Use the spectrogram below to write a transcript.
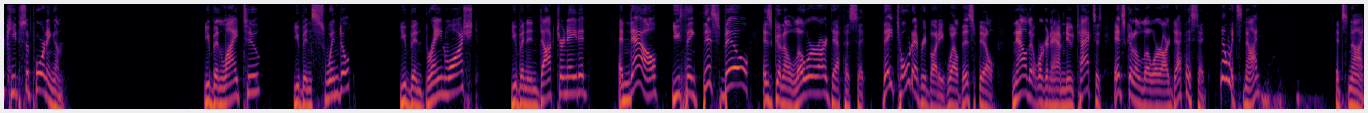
keep supporting them. You've been lied to. You've been swindled. You've been brainwashed. You've been indoctrinated. And now you think this bill is going to lower our deficit. They told everybody, well, this bill, now that we're going to have new taxes, it's going to lower our deficit. No, it's not. It's not.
